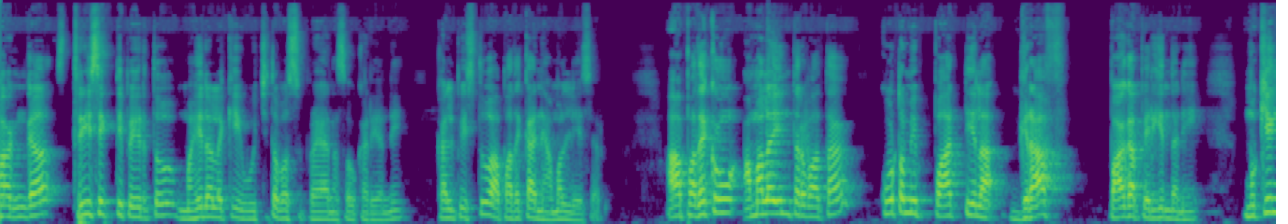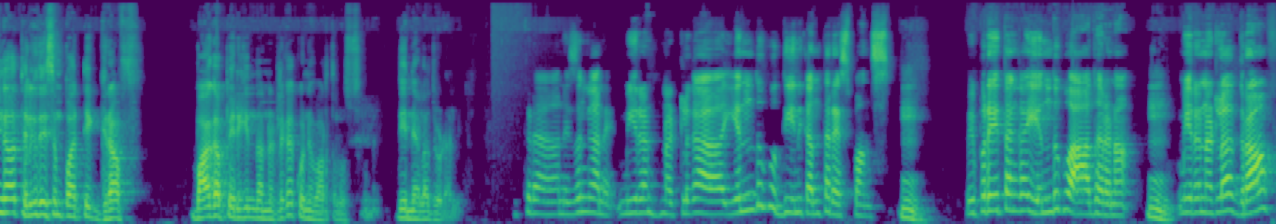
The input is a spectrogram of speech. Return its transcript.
భాగంగా స్త్రీ శక్తి పేరుతో మహిళలకి ఉచిత బస్సు ప్రయాణ సౌకర్యాన్ని కల్పిస్తూ ఆ పథకాన్ని అమలు చేశారు. ఆ పథకం అమలైన తర్వాత కూటమి పార్టీల గ్రాఫ్ బాగా పెరిగిందని ముఖ్యంగా తెలుగుదేశం పార్టీ గ్రాఫ్ బాగా పెరిగిందన్నట్లుగా కొన్ని వార్తలు వస్తున్నాయి. దీన్ని ఎలా చూడాలి? ఇక్కడ నిజంగానే మీరు అంటున్నట్లుగా ఎందుకు దీనికి అంత రెస్పాన్స్? విపరీతంగా ఎందుకు ఆదరణ? మీరు అన్నట్లుగా గ్రాఫ్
